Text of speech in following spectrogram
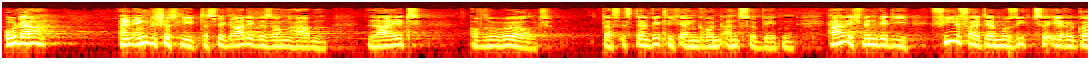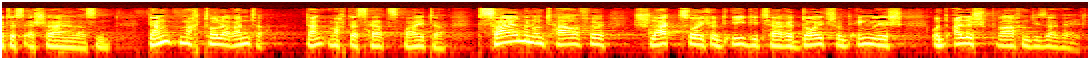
Oder ein englisches Lied, das wir gerade gesungen haben, Light of the World. Das ist dann wirklich ein Grund anzubeten. Herrlich, wenn wir die Vielfalt der Musik zur Ehre Gottes erscheinen lassen. Dank macht toleranter. Dank macht das Herz weiter. Psalmen und Harfe, Schlagzeug und E-Gitarre, Deutsch und Englisch und alle Sprachen dieser Welt.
